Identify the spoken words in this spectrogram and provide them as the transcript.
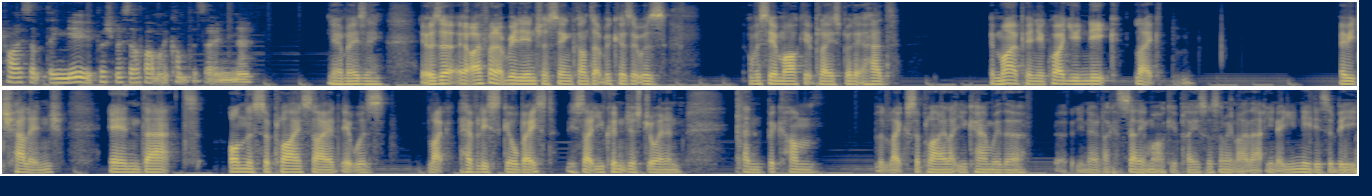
try something new, push myself out my comfort zone. You know. Yeah, amazing. It was. A, I found it really interesting contact because it was obviously a marketplace, but it had, in my opinion, quite a unique like maybe challenge in that on the supply side, it was like heavily skill based. It's like you couldn't just join and and become like supply like you can with a you know like a selling marketplace or something like that. You know, you needed to be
